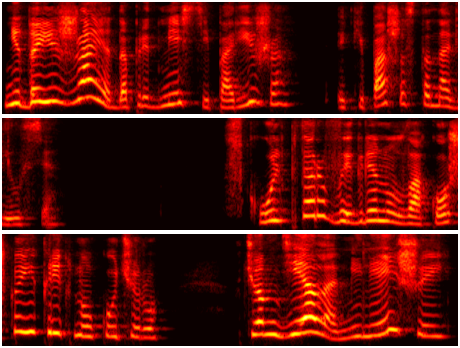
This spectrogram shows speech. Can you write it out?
Не доезжая до предместий Парижа, экипаж остановился. Скульптор выглянул в окошко и крикнул кучеру. «В чем дело, милейший?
